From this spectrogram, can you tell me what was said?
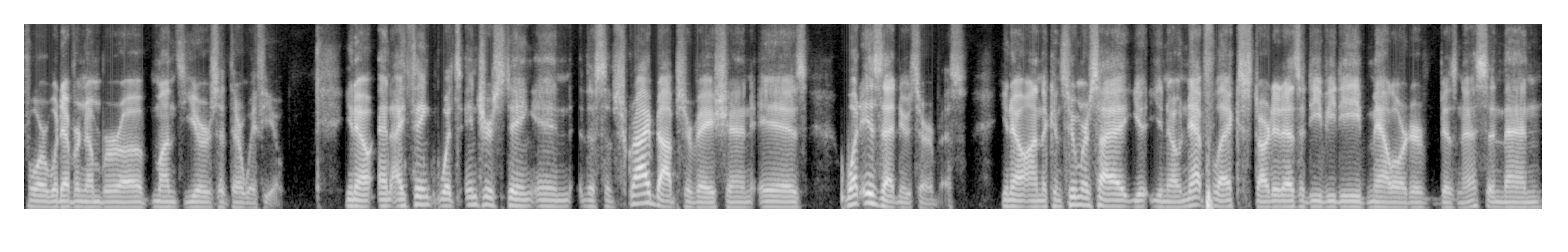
for whatever number of months, years that they're with you. You know, and I think what's interesting in the subscribed observation is what is that new service? You know, on the consumer side, you, you know, Netflix started as a DVD mail order business and then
